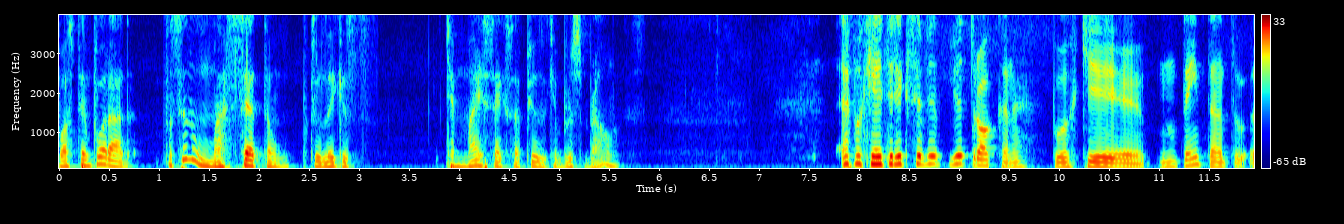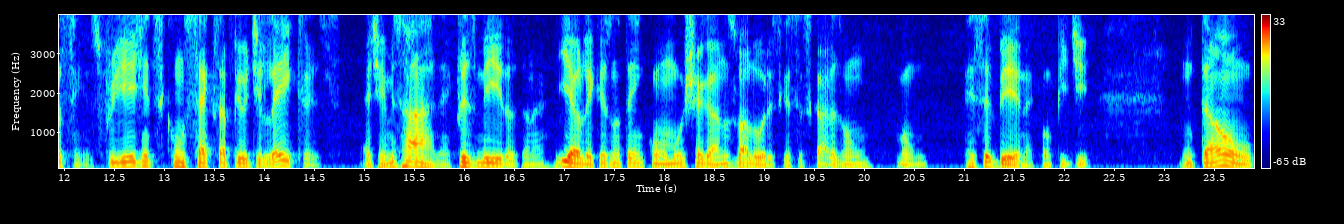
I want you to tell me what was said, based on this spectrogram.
pós-temporada. Você não maceta porque o Lakers quer mais sex appeal do que Bruce Brown, Lucas? É porque aí teria que ser via, troca, né? Porque não tem tanto, assim, os free agents com sex appeal de Lakers é James Harden, Chris Middleton, né? E aí o Lakers não tem como chegar nos valores que esses caras vão, vão receber, né? Vão pedir. Então,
